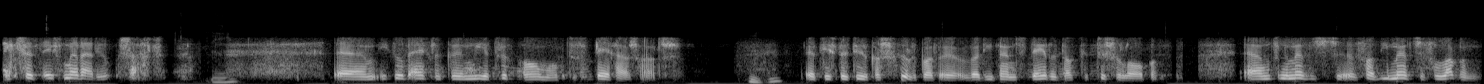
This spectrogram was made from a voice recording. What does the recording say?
ik zet even mijn radio zacht. Ehm, ik wilde eigenlijk meer terugkomen op de verpleeghuisarts. Het is natuurlijk afschuwelijk wat, eh, wat die mensen de hele dag ertussen lopen. En van, de eh, van die mensen verlangen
